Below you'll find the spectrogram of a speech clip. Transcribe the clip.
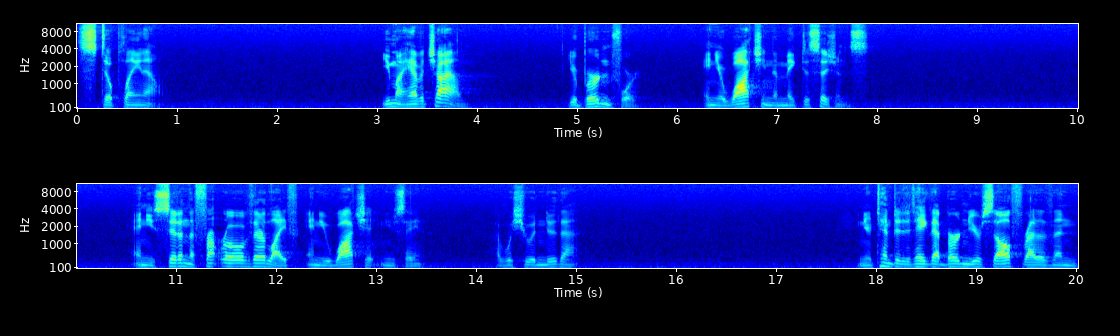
still playing out. You might have a child, you're burdened for and you're watching them make decisions. And you sit in the front row of their life and you watch it and you say, I wish you wouldn't do that. And you're tempted to take that burden to yourself rather than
